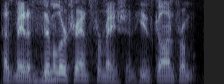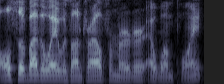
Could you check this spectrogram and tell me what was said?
has made a mm-hmm. similar transformation. He's gone from also by the way was on trial for murder at one point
